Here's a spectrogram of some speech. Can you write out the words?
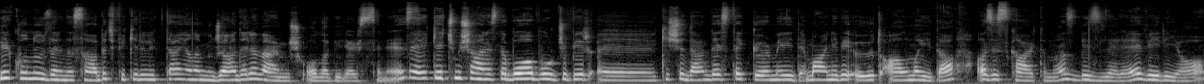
bir konu üzerinde sabit fikirlilikten yana mücadele vermiş olabilirsiniz. Ve geçmiş hanesinde boğa burcu bir e, kişiden destek görmeyi de manevi öğüt almayı da aziz kartımız bizlere veriyor.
